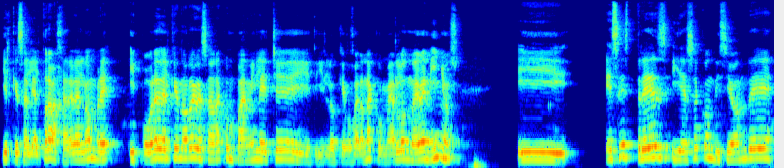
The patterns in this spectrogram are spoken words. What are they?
y el que salía al trabajar era el hombre y pobre de él que no regresara con pan y leche y, y lo que fueran a comer los nueve niños. Y ese estrés y esa condición de,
